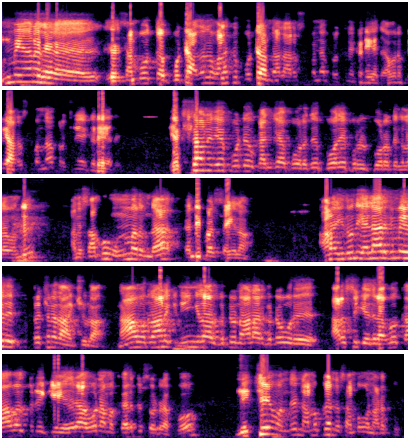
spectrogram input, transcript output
உண்மையான சம்பவத்தை போட்டு அதில் வழக்கு போட்டு அந்த அரெஸ்ட் பண்ண பிரச்சனை கிடையாது. அவரை போய் அரெஸ்ட் பண்ணா பிரச்சனையே கிடையாது. எக்ஸ்ட்ரானதே போட்டு கஞ்சா போறது போதைப் பொருள் போறதுங்கெல்லாம் வந்து அந்த சம்பவம் உண்மை இருந்தா கண்டிப்பா செய்யலாம். ஆனா இது வந்து எல்லாருக்குமே இது பிரச்சனை தான் ஆக்சுவலா நான் ஒரு நாளைக்கு நீங்களா இருக்கட்டும் நானா இருக்கட்டும் ஒரு அரசுக்கு எதிராகவோ காவல்துறைக்கு எதிராகவோ நம்ம கருத்து சொல்றப்போ நிச்சயம் வந்து நமக்கு அந்த சம்பவம் நடக்கும்.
